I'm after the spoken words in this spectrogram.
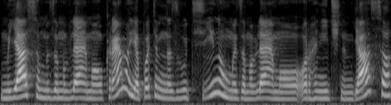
М'ясо ми замовляємо окремо. Я потім назву ціну. Ми замовляємо органічне м'ясо е,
